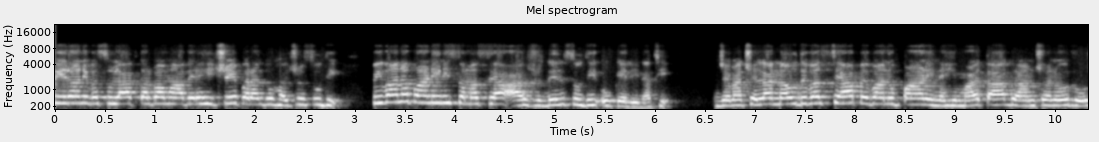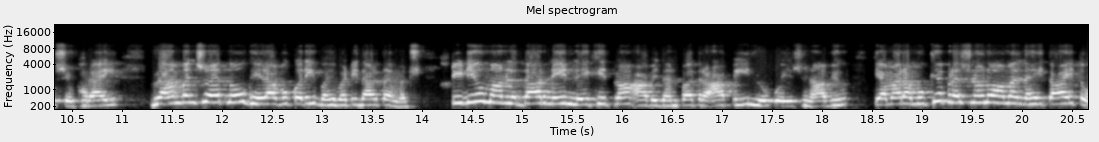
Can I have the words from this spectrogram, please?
વેરાની વસૂલાત કરવામાં આવી રહી છે, પરંતુ હજુ સુધી પીવાના પાણીની સમસ્યા આજ દિન સુધી ઉકેલી નથી. જેમાં છેલ્લા નવ દિવસ થયા પીવાનું પાણી નહીં મળતા ગ્રામજનો રોષે ભરાઈ ગ્રામ પંચાયતનો ઘેરાવો કરી વહીવટીદાર તેમજ ટીડીયુ મામલતદારને લેખિતમાં આવેદનપત્ર આપી લોકોએ જણાવ્યું કે અમારા મુખ્ય પ્રશ્નોનો અમલ નહીં થાય તો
